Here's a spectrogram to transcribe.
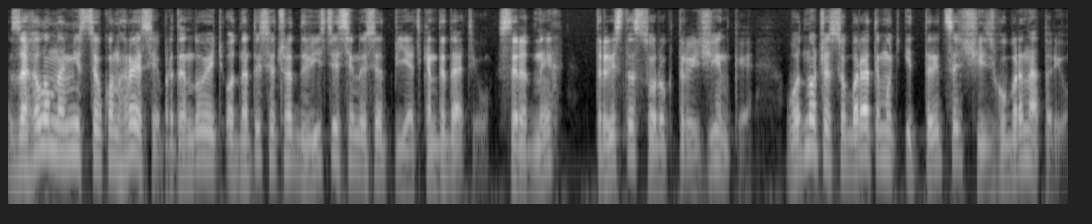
Загалом на місце в Конгресі претендують 1275 кандидатів, серед них 343 жінки. Водночас обиратимуть і 36 губернаторів.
